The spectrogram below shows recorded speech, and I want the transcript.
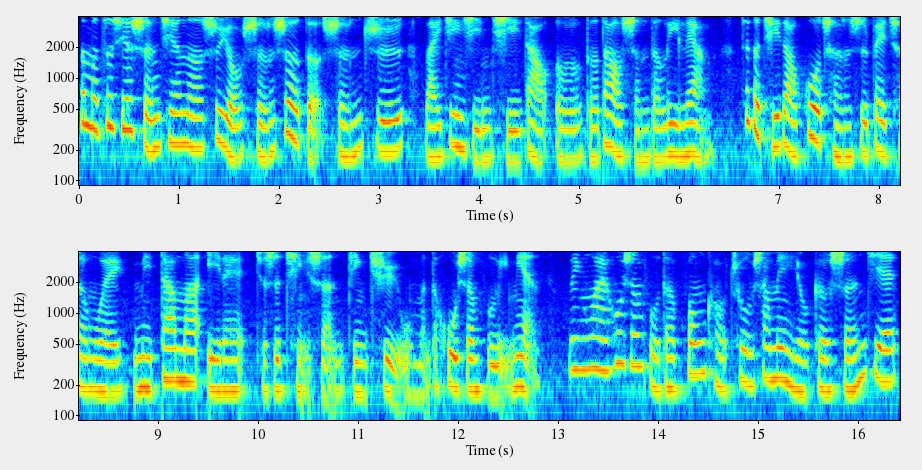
那么这些神签呢，是由神社的神职来进行祈祷而得到神的力量。这个祈祷过程是被称为“米达玛伊勒”，就是请神进去我们的护身符里面。另外，护身符的封口处上面有个绳结，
